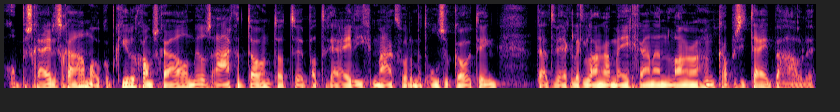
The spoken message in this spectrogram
op bescheiden schaal, maar ook op kilogramschaal, inmiddels aangetoond dat de batterijen die gemaakt worden met onze coating daadwerkelijk langer meegaan en langer hun capaciteit behouden.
